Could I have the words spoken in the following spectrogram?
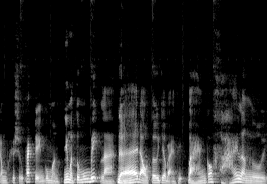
trong cái sự phát triển của mình. Nhưng mà tôi muốn biết là để đầu tư cho bạn thì bạn có phải là người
